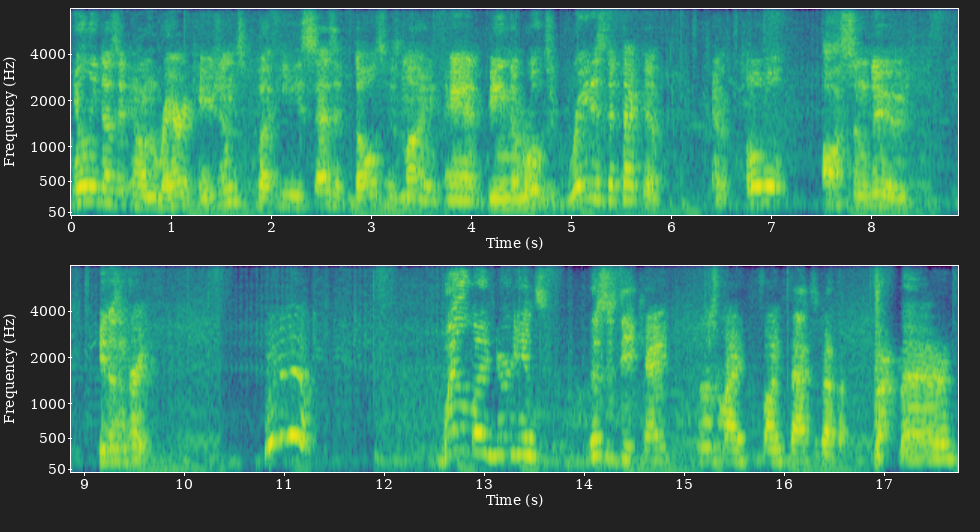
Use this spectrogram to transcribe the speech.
He only does it on rare occasions, but he says it dulls his mind, and being the world's greatest detective and a total awesome dude, he doesn't drink. Well, my nerdians, this is DK. Those are my fun facts about the Batman.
